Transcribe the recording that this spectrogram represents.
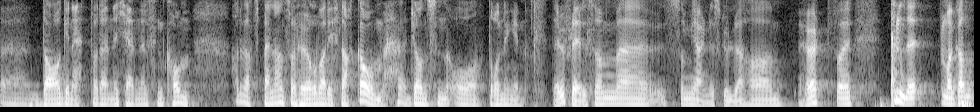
eh, dagen etter denne kjennelsen kom. Det Hadde vært spennende å høre hva de snakka om, Johnson og dronningen. Det er jo flere som, eh, som gjerne skulle ha hørt. For det, man kan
